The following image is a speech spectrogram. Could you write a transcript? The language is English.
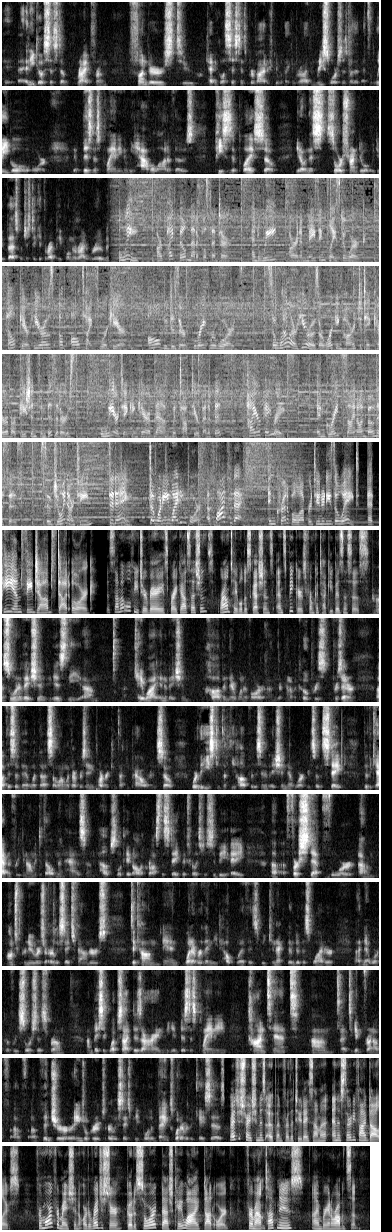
eh, an ecosystem, right? From funders to technical assistance providers, people that can provide them resources, whether that's legal or you know, business planning. And we have a lot of those pieces in place. So you know, in this SOAR's trying to do what we do best, which is to get the right people in the right room. We are Pikeville Medical Center, and we are an amazing place to work. Healthcare heroes of all types work here, all who deserve great rewards. So while our heroes are working hard to take care of our patients and visitors, we are taking care of them with top tier benefits, higher pay rates, and great sign on bonuses. So join our team today. So, what are you waiting for? Apply today. Incredible opportunities await at pmcjobs.org. The summit will feature various breakout sessions, roundtable discussions, and speakers from Kentucky businesses. Uh, SOAR Innovation is the um, KY Innovation Hub, and they're one of our, um, they're kind of a co presenter of this event with us, along with our presenting partner, Kentucky Power. And so we're the East Kentucky hub for this innovation network. And so the state, through the Cabinet for Economic Development, has um, hubs located all across the state that's really supposed to be a a first step for um, entrepreneurs or early stage founders to come and whatever they need help with is we connect them to this wider uh, network of resources from um, basic website design, again, business planning, content, um, uh, to get in front of, of, of, venture or angel groups, early stage people, the banks, whatever the case is. Registration is open for the two day summit and is $35. For more information or to register, go to soar-ky.org. For Mountaintop News, I'm Brianna Robinson.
